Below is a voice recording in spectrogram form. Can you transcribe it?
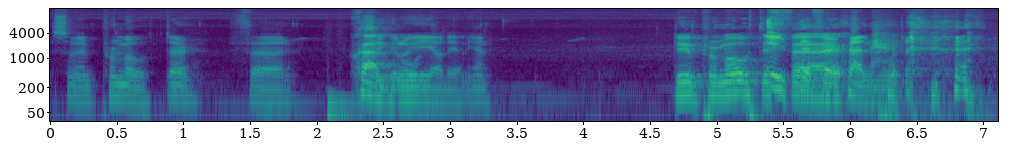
som en promoter för Självmord. psykologiavdelningen. Du är en promoter Inte för... för självmord.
